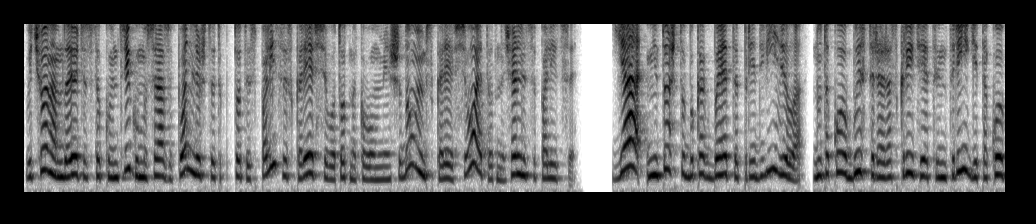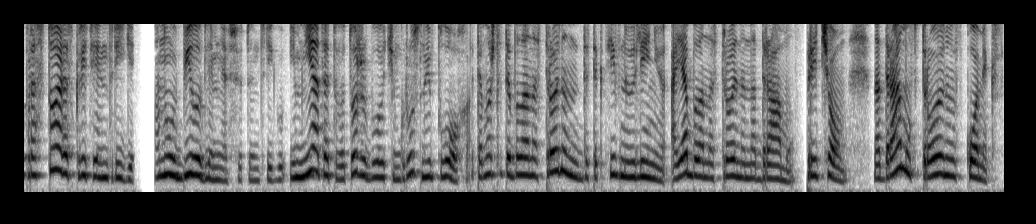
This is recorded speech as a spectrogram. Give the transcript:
вы что нам даете за такую интригу? Мы сразу поняли, что это кто-то из полиции, скорее всего, тот, на кого мы меньше думаем, скорее всего, это вот начальница полиции. Я не то чтобы как бы это предвидела, но такое быстрое раскрытие этой интриги, такое простое раскрытие интриги, оно убило для меня всю эту интригу. И мне от этого тоже было очень грустно и плохо. Потому что ты была настроена на детективную линию, а я была настроена на драму. Причем на драму, встроенную в комикс.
